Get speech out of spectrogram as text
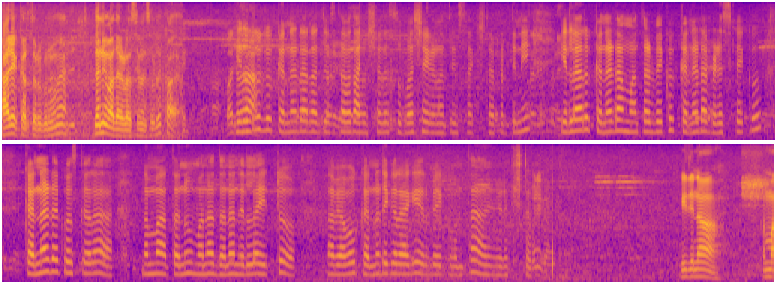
ಕಾರ್ಯಕರ್ತರಿಗೂ ಧನ್ಯವಾದಗಳು ಸಲ್ಲಿಸೋದಕ್ಕೆ ಎಲ್ರಿಗೂ ಕನ್ನಡ ರಾಜ್ಯೋತ್ಸವದ ವರ್ಷದ ಶುಭಾಶಯಗಳನ್ನು ತಿಳಿಸೋಕೆ ಇಷ್ಟಪಡ್ತೀನಿ. ಎಲ್ಲರೂ ಕನ್ನಡ ಮಾತಾಡಬೇಕು, ಕನ್ನಡ ಬೆಳೆಸಬೇಕು. ಕನ್ನಡಕ್ಕೋಸ್ಕರ ನಮ್ಮ ತನು, ಮನ, ಧನನೆಲ್ಲ ಇಟ್ಟು ನಾವು ಯಾವಾಗ ಕನ್ನಡಿಗರಾಗೇ ಇರಬೇಕು ಅಂತ ಹೇಳಕ್ಕೆ ಇಷ್ಟಪಡ್ತೀನಿ. ಈ ದಿನ ನಮ್ಮ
